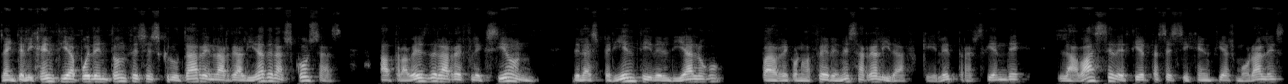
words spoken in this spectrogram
La inteligencia puede entonces escrutar en la realidad de las cosas a través de la reflexión, de la experiencia y del diálogo para reconocer en esa realidad que le trasciende la base de ciertas exigencias morales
